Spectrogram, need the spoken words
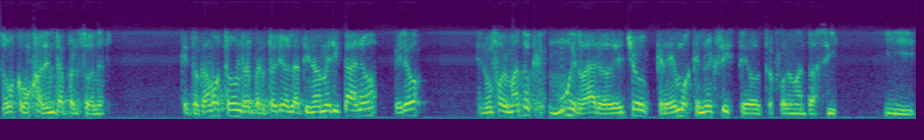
somos como 40 personas que tocamos todo un repertorio latinoamericano, pero en un formato que es muy raro. De hecho, creemos que no existe otro formato así. Y,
